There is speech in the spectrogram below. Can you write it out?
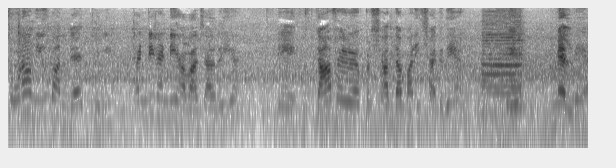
ਸੋਹਣਾ ਵਿਊ ਬਣ ਰਿਹਾ ਇੱਥੇ ਵੀ। ਠੰਡੀ ਠੰਡੀ ਹਵਾ ਚੱਲ ਰਹੀ ਹੈ। ਤੇ ਗਾਂ ਫਿਰ ਪ੍ਰਸ਼ਾਦਾ ਪਾਣੀ ਛਕਦੇ ਆ ਤੇ ਮਿਲਦੇ ਆ।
